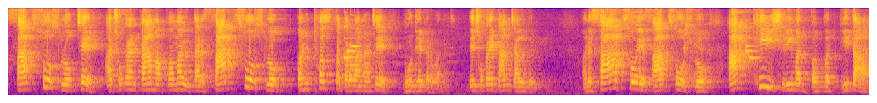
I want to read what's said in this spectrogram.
સાતસો શ્લોક છે. આ છોકરાને કામ આપવામાં આવ્યું. તારે સાતસો શ્લોક કંઠસ્થ કરવાના છે, મોઢે કરવાના છે. એ છોકરાએ કામ ચાલુ કર્યું. અને સાતસો એ સાતસો શ્લોક આખી શ્રીમદ ભગવદ્ ગીતા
